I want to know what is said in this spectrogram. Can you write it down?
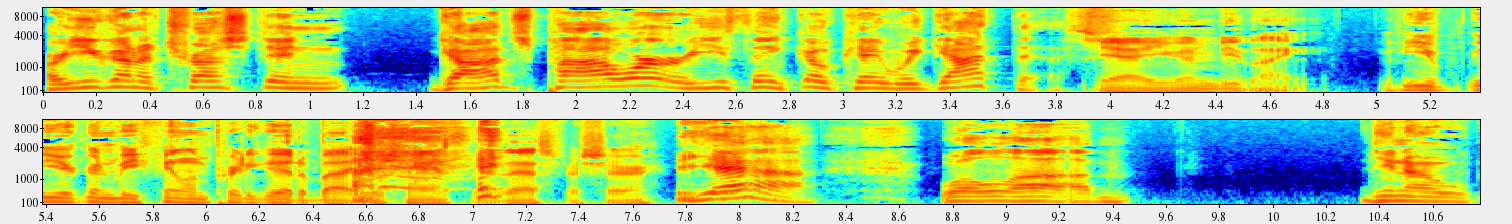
are you going to trust in God's power or you think, okay, we got this? Yeah, you're gonna be like you you're gonna be feeling pretty good about your chances, that's for sure. Yeah. Well, um, you know,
